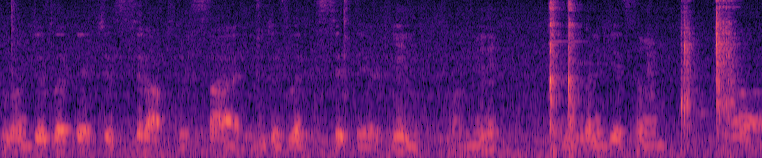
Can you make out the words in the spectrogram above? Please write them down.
We're going to just let that just sit off to the side and just let it sit there in for a minute. And I'm going to get some, uh,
